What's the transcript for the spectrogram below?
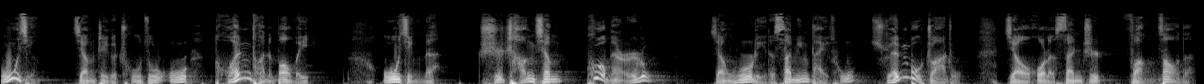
武警将这个出租屋团团的包围。武警呢，持长枪破门而入。将屋里的三名歹徒全部抓住，缴获了三支仿造的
